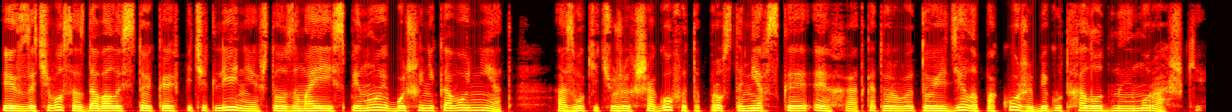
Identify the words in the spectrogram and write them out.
из-за чего создавалось стойкое впечатление, что за моей спиной больше никого нет, а звуки чужих шагов — это просто мерзкое эхо, от которого то и дело по коже бегут холодные мурашки.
